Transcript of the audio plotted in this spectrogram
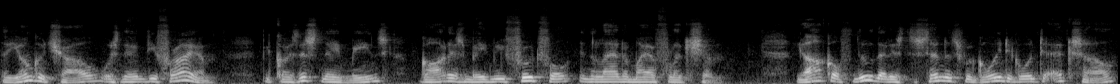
The younger child was named Ephraim, because this name means God has made me fruitful in the land of my affliction. Yaakov knew that his descendants were going to go into exile,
